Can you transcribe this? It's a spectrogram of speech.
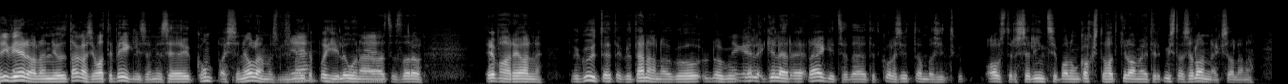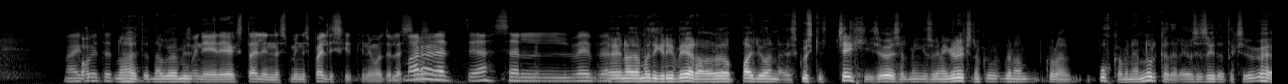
Rivieral on ju tagasivaatepeeglis on ju see kompass on ju olemas, mis Jah. näitab põhi-lõuna ja saad aru, ebareaalne. Ei kujuta ette, kui täna nagu, nagu kelle, kelle räägid seda, et, et kuule, siit tõmbasid Austriasse lintsi, palun kaks tuhat kilomeetrit, mis ta seal on, eks ole, noh. Ma ei kujuta noh, et, ette et nagu mis, mõni ei leiaks Tallinnast minnes Paldiskitki niimoodi üles ma arvan, et jah, seal võib ei no ja muidugi Riviera, palju õnne, siis kuskil Tšehhis öösel mingisugune kell üks, noh kuna, kuule, puhkamine on nurkadele ju, see sõidetakse ühe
